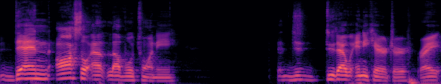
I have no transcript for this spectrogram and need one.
then also at level 20, just do that with any character, right?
